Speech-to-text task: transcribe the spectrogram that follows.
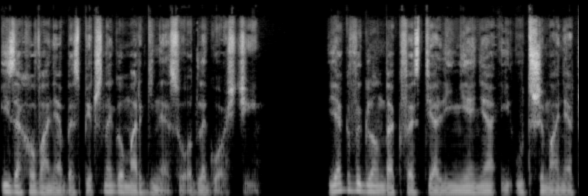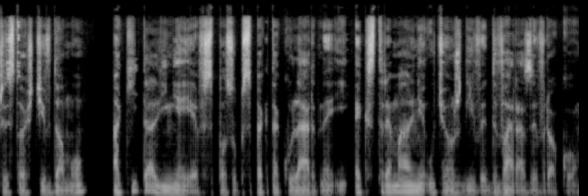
i zachowania bezpiecznego marginesu odległości. Jak wygląda kwestia linienia i utrzymania czystości w domu? Akita linieje w sposób spektakularny i ekstremalnie uciążliwy dwa razy w roku.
